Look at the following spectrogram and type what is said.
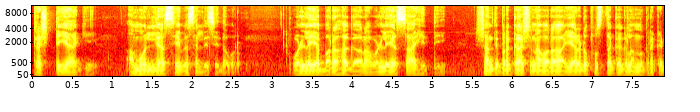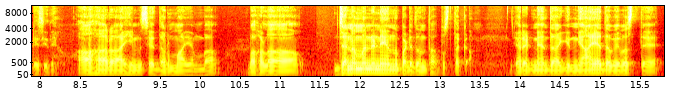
ಟ್ರಸ್ಟಿಯಾಗಿ ಅಮೂಲ್ಯ ಸೇವೆ ಸಲ್ಲಿಸಿದವರು. ಒಳ್ಳೆಯ ಬರಹಗಾರ, ಒಳ್ಳೆಯ ಸಾಹಿತಿ ಶಾಂತಿ ಪ್ರಕಾಶನ ಅವರ ಎರಡು ಪುಸ್ತಕಗಳನ್ನು ಪ್ರಕಟಿಸಿದೆ. ಆಹಾರ, ಅಹಿಂಸೆ, ಧರ್ಮ ಎಂಬ ಬಹಳ ಜನಮನ್ನಣೆಯನ್ನು ಪಡೆದಂತಹ ಪುಸ್ತಕ. ಎರಡನೇದಾಗಿ ನ್ಯಾಯದ ವ್ಯವಸ್ಥೆ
